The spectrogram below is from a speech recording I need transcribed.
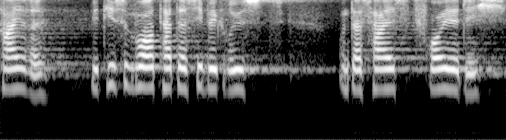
Chaire. Mit diesem Wort hat er sie begrüßt und das heißt, freue dich.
